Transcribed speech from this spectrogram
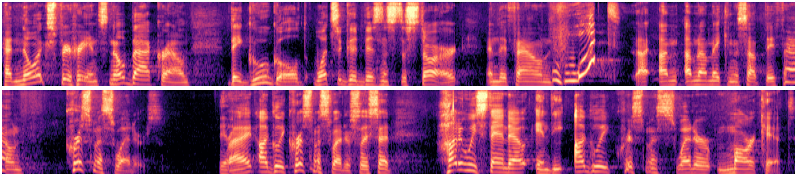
Had no experience, no background. They Googled what's a good business to start, and they found What? I, I'm, I'm not making this up. They found Christmas sweaters, right? Ugly Christmas sweaters. So they said, how do we stand out in the ugly Christmas sweater market?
